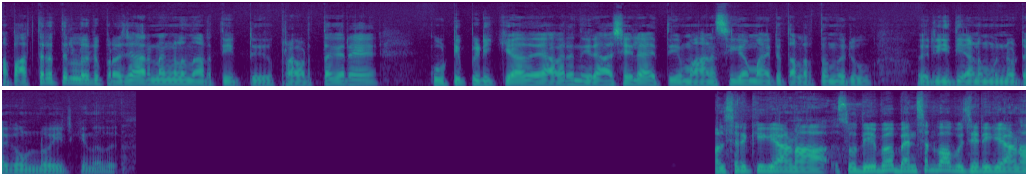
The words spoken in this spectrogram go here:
അപ്പോൾ അത്തരത്തിലുള്ള ഒരു പ്രചാരണങ്ങൾ നടത്തിയിട്ട് പ്രവർത്തകരെ കൂട്ടിപ്പിടിക്കാതെ അവരെ നിരാശയിലാഴ്ത്തി മാനസികമായിട്ട് തളർത്തുന്നൊരു രീതിയാണ് മുന്നോട്ടേക്ക് കൊണ്ടുപോയിരിക്കുന്നത്. മത്സരിക്കുകയാണ് സുദീപ്. ബെൻസൺ ബാബു ചേരുകയാണ്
